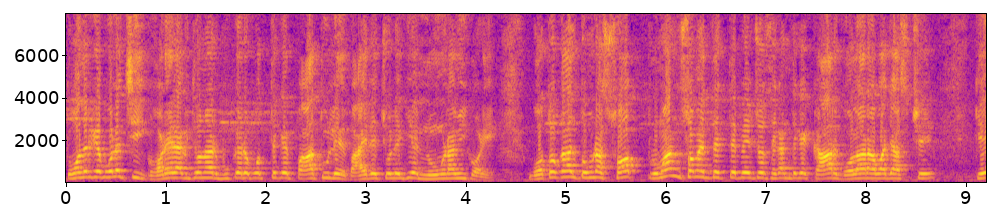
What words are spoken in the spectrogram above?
তোমাদেরকে বলেছি, ঘরের একজন আর বুকের ওপর থেকে পা তুলে বাইরে চলে গিয়ে নোংরামি করে। গতকাল তোমরা সব প্রমাণ সমেত দেখতে পেয়েছ, সেখান থেকে কার গলার আওয়াজ আসছে, কে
